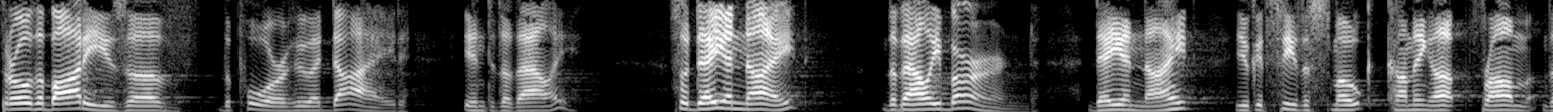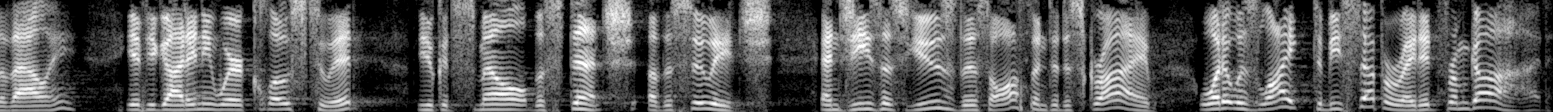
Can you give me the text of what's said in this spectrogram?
throw the bodies of the poor who had died into the valley. So, day and night, the valley burned. Day and night, you could see the smoke coming up from the valley. If you got anywhere close to it, you could smell the stench of the sewage. And Jesus used this often to describe what it was like to be separated from God.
